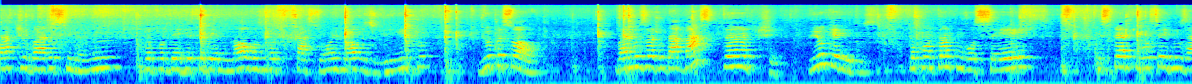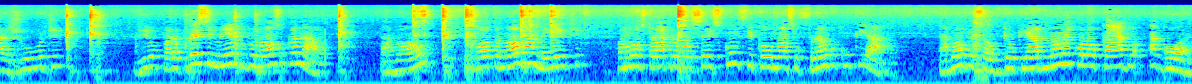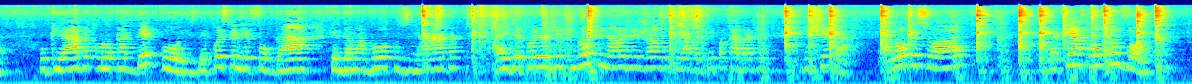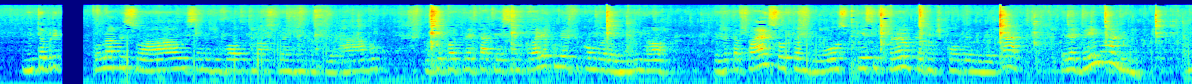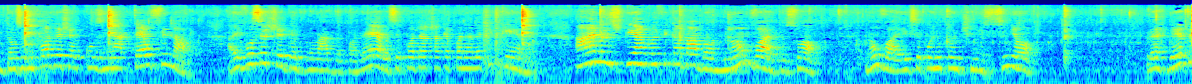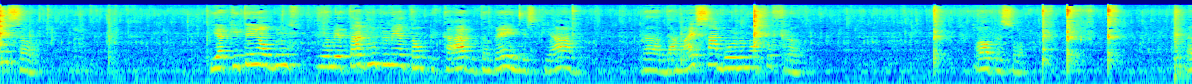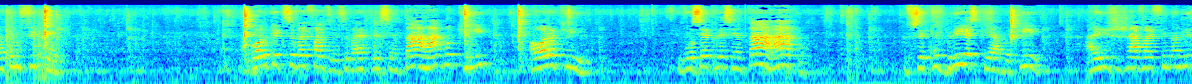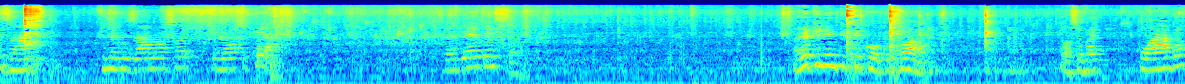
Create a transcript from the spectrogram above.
ativar o sininho para poder receber novas notificações, novos vídeos. Viu, pessoal? Vai nos ajudar bastante. Viu, queridos? Estou contando com vocês. Espero que vocês nos ajudem, viu? Para o crescimento do nosso canal. Tá bom? Volto novamente para mostrar para vocês como ficou o nosso frango com quiabo. Tá bom, pessoal? Porque o quiabo não é colocado agora. O quiabo é colocado depois. Depois que ele refogar, que ele dá uma boa cozinhada. Aí depois a gente, no final, a gente joga o quiabo aqui para acabar de, de chegar. Alô, pessoal? Daqui a pouco eu volto. Muito obrigada. Olá, pessoal. Estamos de volta com o nosso franguinho com quiabo. Você pode prestar atenção que olha como ele ficou moreninho, ó. Ele já está quase soltando o osso, porque esse frango que a gente compra no mercado, ele é bem molinho. Então você não pode deixar ele cozinhar até o final. Aí você chega do lado da panela, você pode achar que a panela é pequena. Ai, mas quiabo vai ficar babando. Não vai, pessoal. Não vai. Aí você põe no cantinho assim, ó. Preste bem atenção. E aqui tem alguns, uma metade de um pimentão picado também nesse quiabo para dar mais sabor no nosso frango. Ó, pessoal. Olha como ficou. Agora o que, que você vai fazer? Você vai acrescentar água aqui. A hora que, você acrescentar a água, você cobrir esse quiabo aqui, aí já vai finalizar, finalizar nossa, o nosso quiabo. Preste bem atenção. Olha que lindo que ficou, pessoal. Você vai pôr água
